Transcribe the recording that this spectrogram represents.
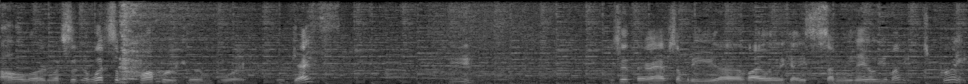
Oh lord, what's the what's the proper term for it? Geiz? Hmm? You sit there, have somebody uh, violate a case, suddenly they owe you money. It's great.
